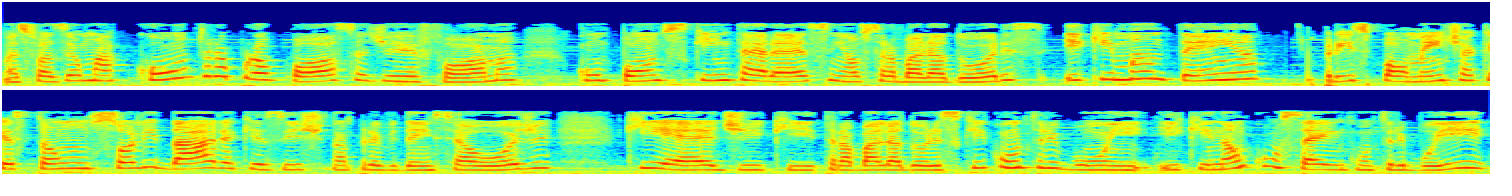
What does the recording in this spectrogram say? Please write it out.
mas fazer uma contraproposta de reforma com pontos que interessem aos trabalhadores e que mantenha principalmente a questão solidária que existe na Previdência hoje, que é de que trabalhadores que contribuem e que não conseguem contribuir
